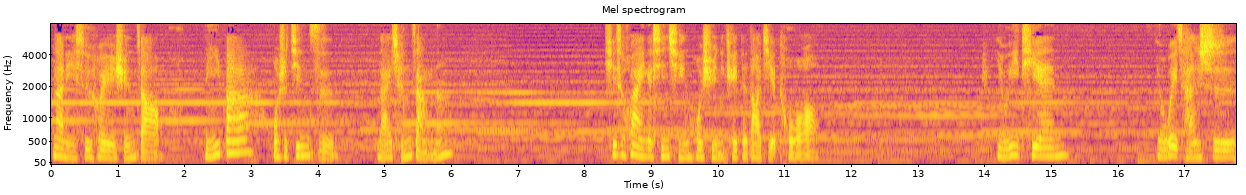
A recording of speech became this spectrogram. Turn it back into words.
那你是会寻找泥巴或是金子来成长呢？其实换一个心情，或许你可以得到解脱。有一天，有位禅师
